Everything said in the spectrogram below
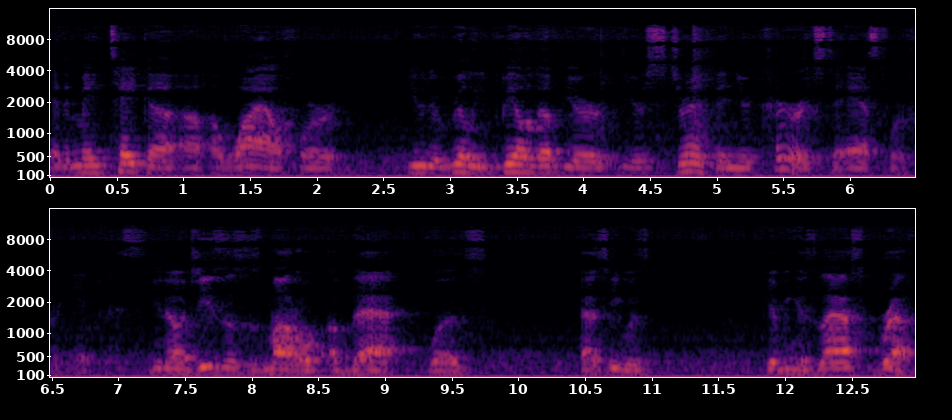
and it may take a, a, a while for you to really build up your, your strength and your courage to ask for forgiveness. You know, Jesus' model of that was as he was giving his last breath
